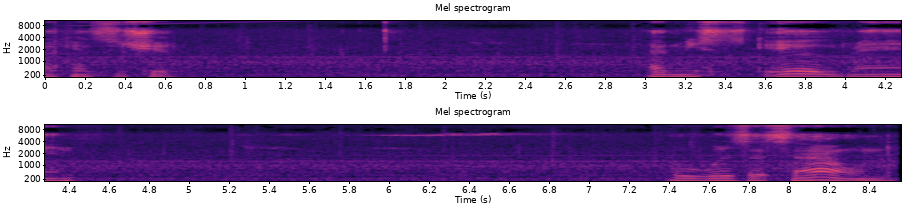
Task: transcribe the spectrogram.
I can't see shit. Had me scared, man. Oh, what is that sound?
